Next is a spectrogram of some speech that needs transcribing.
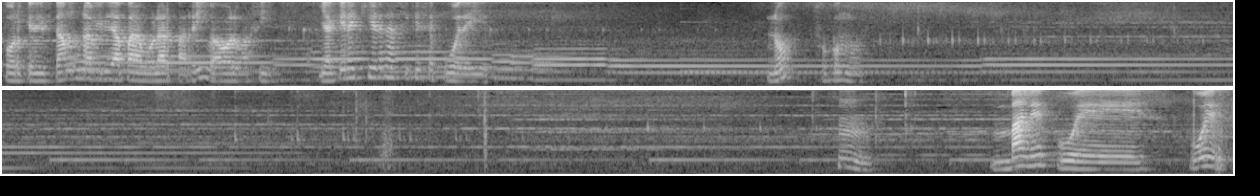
Porque necesitamos una habilidad para volar para arriba o algo así. Y aquí a la izquierda sí que se puede ir. ¿No? Supongo. Hmm. Vale, pues... Pues...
